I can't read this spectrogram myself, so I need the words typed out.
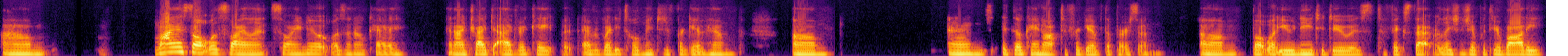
Um my assault was violent, so I knew it wasn't okay. And I tried to advocate, but everybody told me to forgive him. Um, and it's okay not to forgive the person. Um, but what you need to do is to fix that relationship with your body.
